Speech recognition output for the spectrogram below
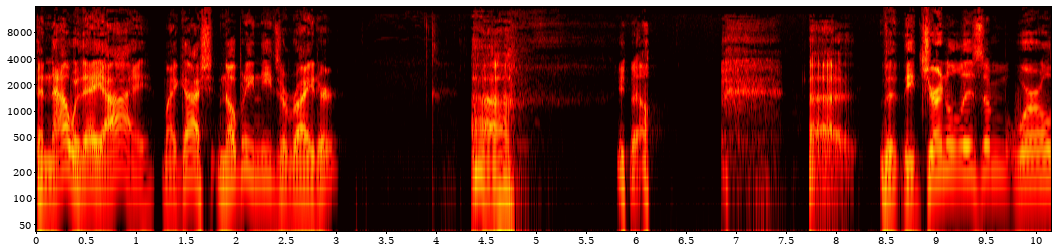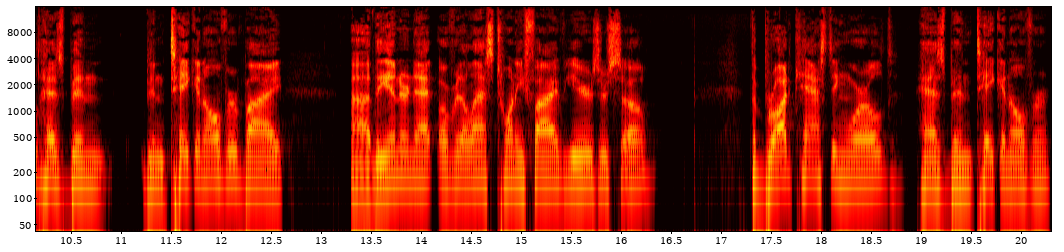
and now with AI, my gosh, nobody needs a writer. Uh, you know, uh, the the journalism world has been been taken over by uh, the internet over the last twenty five years or so. The broadcasting world has been taken over,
